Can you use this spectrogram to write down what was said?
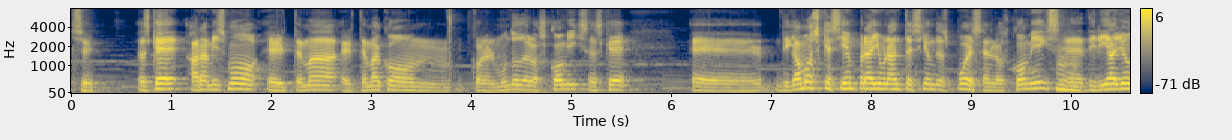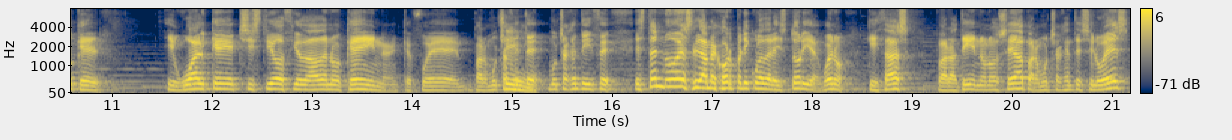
Sí, es que ahora mismo el tema, el tema con, el mundo de los cómics es que, eh, digamos que siempre hay un antes y un después en los cómics. Eh, diría yo que igual que existió Ciudadano Kane, que fue para mucha gente, mucha gente dice, esta no es la mejor película de la historia. Bueno, quizás para ti no lo sea, para mucha gente sí lo es,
